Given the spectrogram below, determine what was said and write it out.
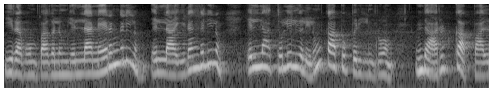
இரவும் பகலும் எல்லா நேரங்களிலும் எல்லா இடங்களிலும் எல்லா தொழில்களிலும் காப்பு பெறுகின்றோம். இந்த அருட்காப்பால்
